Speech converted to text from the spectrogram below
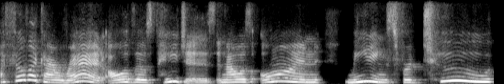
I feel like I read all of those pages and I was on meetings for two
